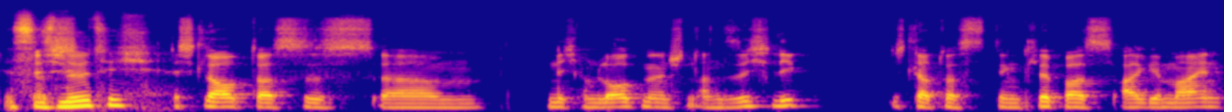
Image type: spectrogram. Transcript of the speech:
Ist das ich, nötig? Ich glaube, dass es ähm, nicht am Load Management an sich liegt. Ich glaube, dass den Clippers allgemein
